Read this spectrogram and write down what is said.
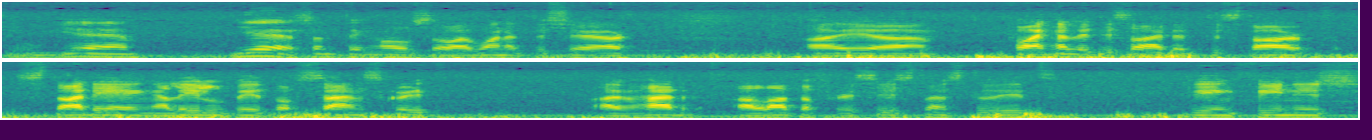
So yeah. Yeah, something also I wanted to share. I uh, finally decided to start studying a little bit of Sanskrit. I've had a lot of resistance to it. Being Finnish,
